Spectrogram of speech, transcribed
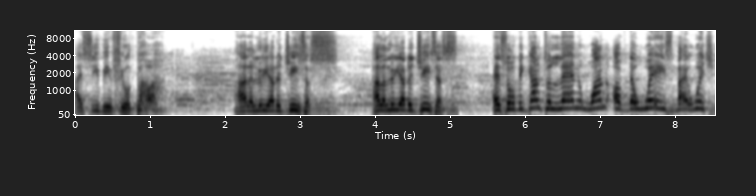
I see you being filled power. Hallelujah to Jesus. Hallelujah to Jesus. And so we began to learn one of the ways by which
